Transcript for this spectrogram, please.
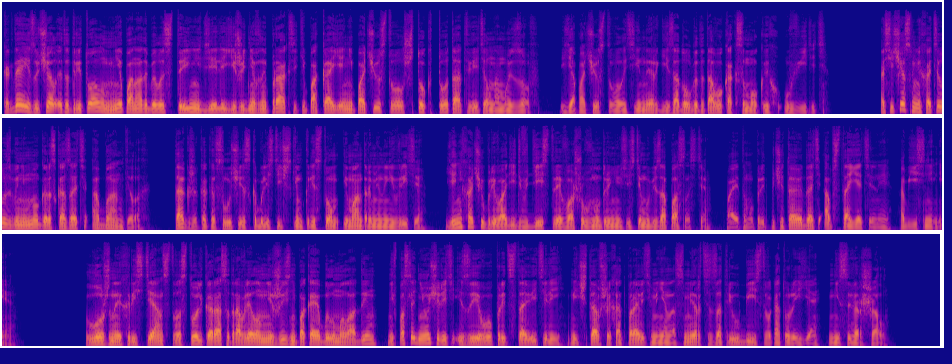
Когда я изучал этот ритуал, мне понадобилось три недели ежедневной практики, пока я не почувствовал, что кто-то ответил на мой зов. Я почувствовал эти энергии задолго до того, как смог их увидеть. А сейчас мне хотелось бы немного рассказать об ангелах. Так же, как и в случае с каббалистическим крестом и мантрами на иврите, я не хочу приводить в действие вашу внутреннюю систему безопасности, поэтому предпочитаю дать обстоятельные объяснения. Ложное христианство столько раз отравляло мне жизнь, пока я был молодым, не в последнюю очередь из-за его представителей, мечтавших отправить меня на смерть за три убийства, которые я не совершал.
